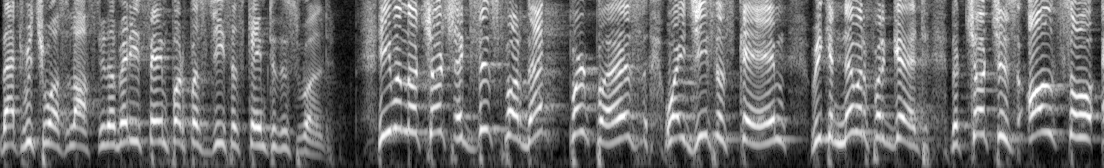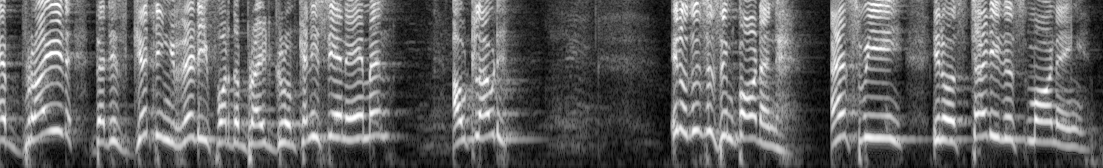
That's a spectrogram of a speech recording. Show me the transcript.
that which was lost. With the very same purpose Jesus came to this world. Even though church exists for that purpose, why Jesus came, we can never forget the church is also a bride that is getting ready for the bridegroom. Can you say an amen? Out loud? You know, this is important. As we, you know, study this morning,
